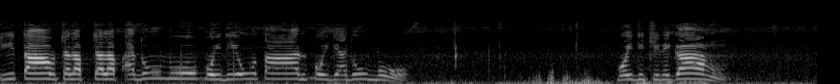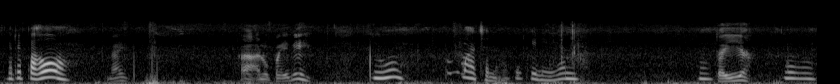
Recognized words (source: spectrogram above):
Sitaw, calap-calap, adobo pwede utan, pwede adobo. Pwede sinigang. Ito pa ho. Nay, ka ano pa ini Oo. Matcha na. Okay na yan. taya Oo.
